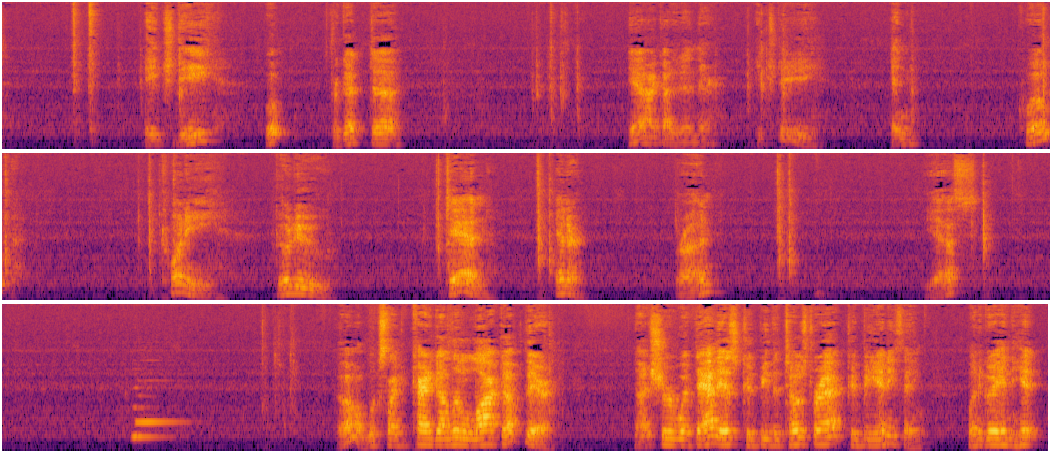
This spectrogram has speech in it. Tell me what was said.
HD. Whoop. Forgot. Uh, yeah, I got it in there. HD. And quote. 20. Go to 10. Enter. Run. Yes. Oh, looks like it kind of got a little locked up there. Not sure what that is. Could be the toast rack. Could be anything. I'm going to go ahead and hit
